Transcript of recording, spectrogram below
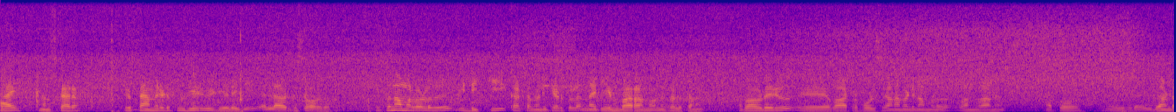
ഹായ് നമസ്കാരം. ഒരു ഫാമിലിയുടെ പുതിയൊരു വീഡിയോയിലേക്ക് എല്ലാവർക്കും സ്വാഗതം. ഇപ്പോൾ നമ്മളുള്ളത് ഇടുക്കി കട്ടമണിക്കടുത്തുള്ള നരിയമ്പാറ എന്ന് പറഞ്ഞ സ്ഥലത്താണ്. അപ്പോൾ അവിടെ ഒരു വാട്ടർ ഫോൾസ് കാണാൻ വേണ്ടി നമ്മൾ വന്നതാണ്. അപ്പോൾ ഇവിടെ ഇതാണ്ട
